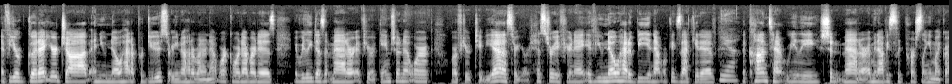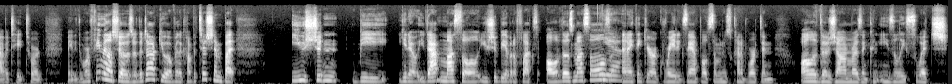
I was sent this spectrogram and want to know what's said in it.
if you're good at your job and you know how to produce or you know how to run a network or whatever it is, it really doesn't matter if you're a game show network or if you're TBS or you're at History. If you're an A, if you know how to be a network executive, Yeah. the content really shouldn't matter. I mean, obviously, personally, you might gravitate toward maybe the more female shows or the docu over the competition, but you shouldn't be, you know, that muscle, you should be able to flex all of those muscles. Yeah. And I think you're a great example of someone who's kind of worked in all of those genres and can easily switch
